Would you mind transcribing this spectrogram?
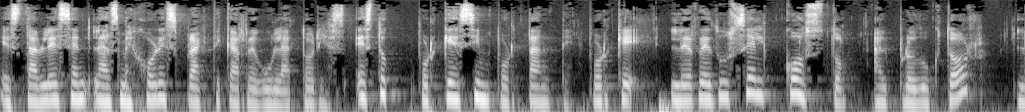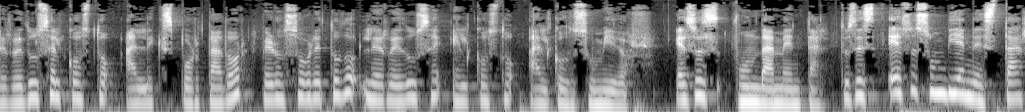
establecen las mejores prácticas regulatorias. ¿Esto por qué es importante? Porque le reduce el costo al productor le reduce el costo al exportador, pero sobre todo le reduce el costo al consumidor. Eso es fundamental. Entonces, eso es un bienestar.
